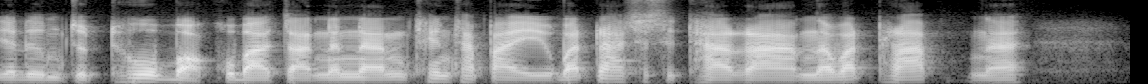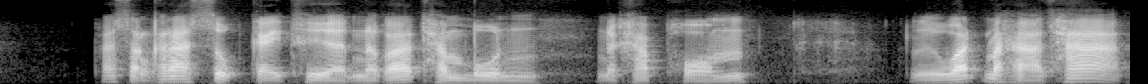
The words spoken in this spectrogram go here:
อย่าลืมจุดธูปบอกครูบาอาจารย์นั้นๆ เช่นถ้าไปวัดราชสิทธารามนะวัดพลับนะ พระสังฆราชสุขไก่เถื่อนแล้วก็ทำบุญนะครับ ผม หรือวัดมหาธาตุ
